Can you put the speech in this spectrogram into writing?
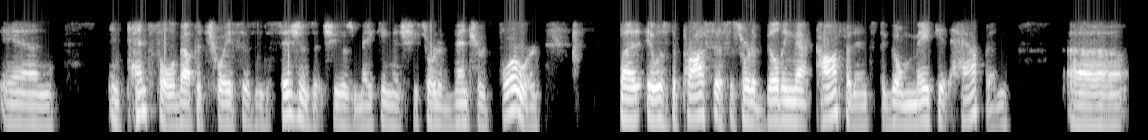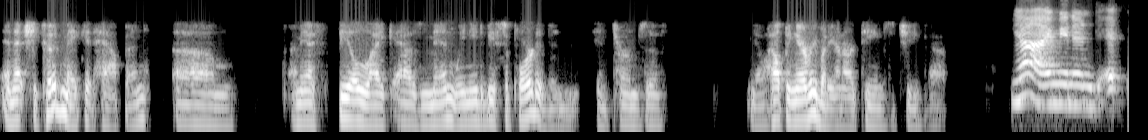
and intentful about the choices and decisions that she was making as she sort of ventured forward. But it was the process of sort of building that confidence to go make it happen uh, and that she could make it happen. Um, I mean, I feel like as men, we need to be supportive in, in terms of, you know, helping everybody on our teams achieve that. Yeah, I mean, and it,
